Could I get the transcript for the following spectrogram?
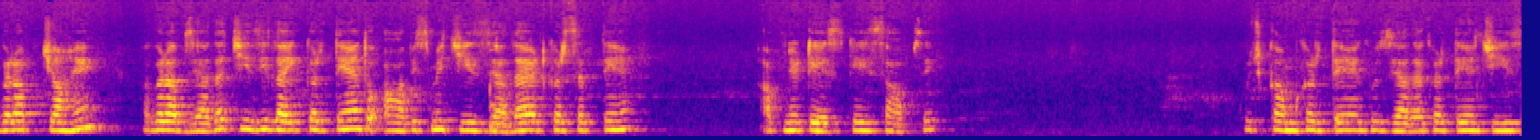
अगर आप चाहें, अगर आप ज़्यादा चीज़ी लाइक करते हैं तो आप इसमें चीज़ ज़्यादा ऐड कर सकते हैं, अपने टेस्ट के हिसाब से। कुछ कम करते हैं, कुछ ज़्यादा करते हैं चीज़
